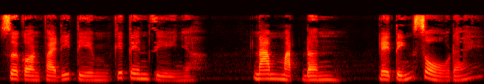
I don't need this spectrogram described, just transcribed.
Rồi còn phải đi tìm cái tên gì nhỉ? Nam mặt đần, để tính sổ đấy.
